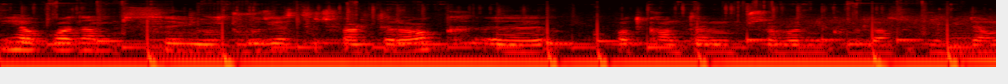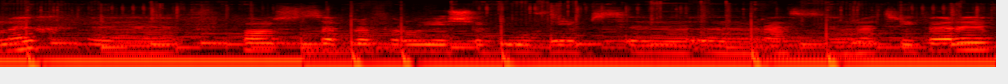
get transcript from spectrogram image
Ja układam psy już 24 rok y, pod kątem przewodników dla osób niewidomych. Y, W Polsce preferuje się głównie psy rasy retrievery,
